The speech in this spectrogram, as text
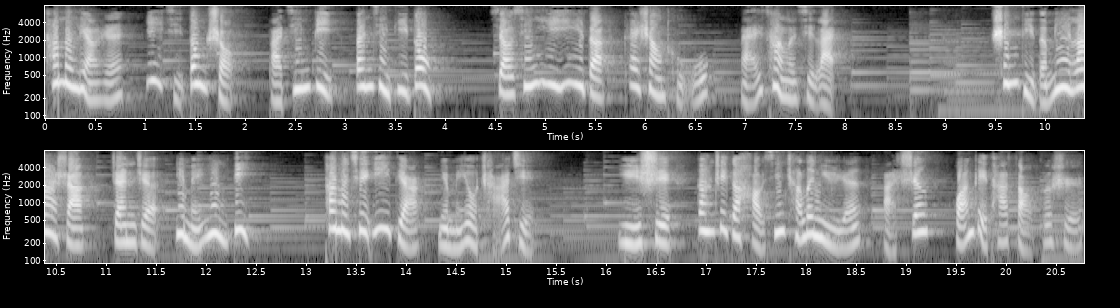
他们两人一起动手，把金币搬进地洞，小心翼翼地盖上土，埋藏了起来。身底的蜜蜡上粘着一枚硬币，他们却一点儿也没有察觉。于是，当这个好心肠的女人把生还给他嫂子时，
